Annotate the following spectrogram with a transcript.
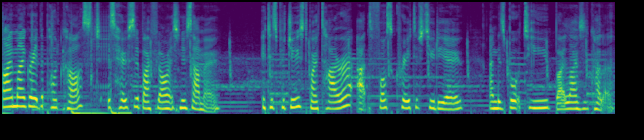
I Migrate the podcast is hosted by Florence Nyasamo. It is produced by Tyra at Foss Creative Studio and is brought to you by Lives of Colour.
